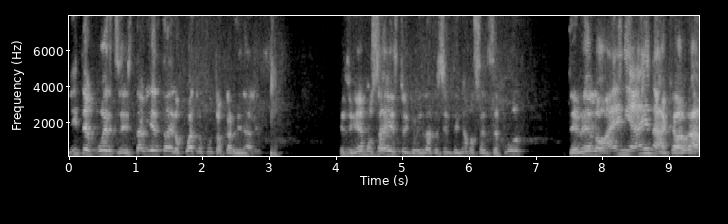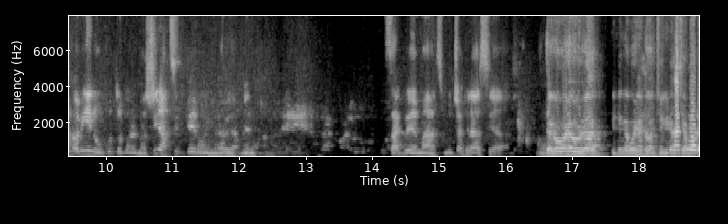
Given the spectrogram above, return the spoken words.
Ni te esfuerces, está abierta de los cuatro puntos cardinales. Que lleguemos a esto y que tengamos el zehut de verlo a en y a en, que Abraham vino junto con el Mashiach Tzidkenu y Amén. Sacre más, muchas gracias. Que tenga buenas noches. Gracias por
